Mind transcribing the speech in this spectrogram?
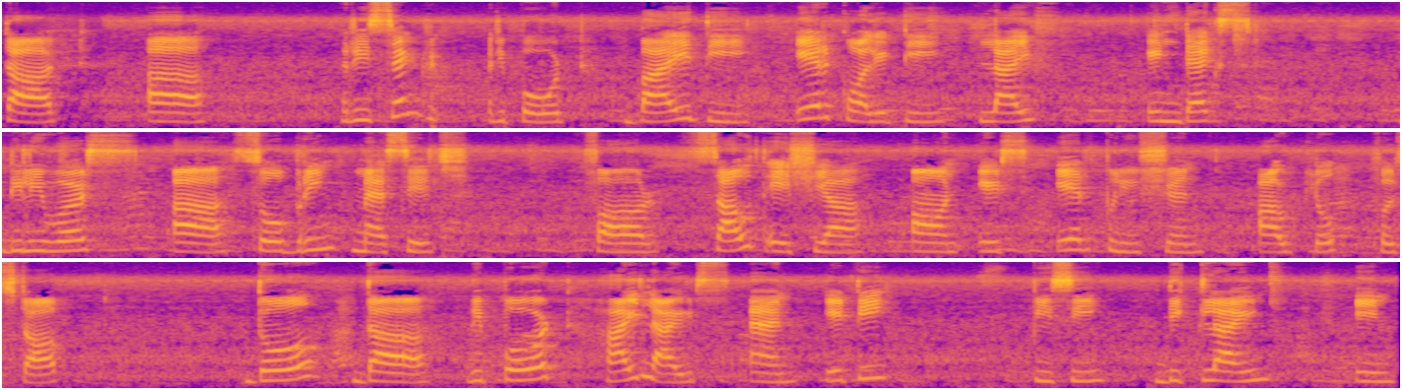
start a recent report by the Air Quality Life Index delivers a sobering message for South Asia on its air pollution outlook full stop. Though the report highlights an 80 pc decline in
